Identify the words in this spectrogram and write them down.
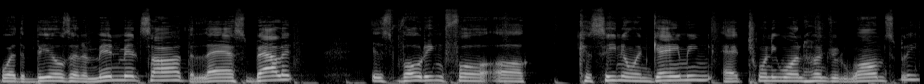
where the bills and amendments are. The last ballot is voting for uh, casino and gaming at 2100 Walmsley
